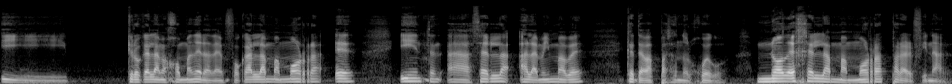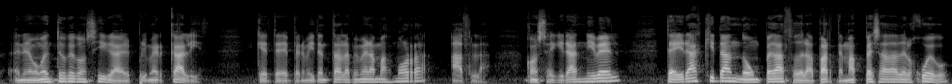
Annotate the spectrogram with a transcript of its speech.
y creo que es la mejor manera de enfocar las mazmorras, es hacerlas a la misma vez que te vas pasando el juego. No dejes las mazmorras para el final. En el momento que consigas el primer cáliz que te permite entrar a la primera mazmorra, hazla. Conseguirás nivel, te irás quitando un pedazo de la parte más pesada del juego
